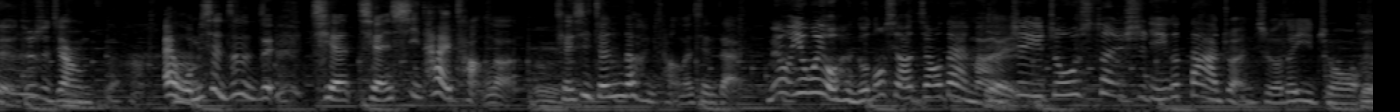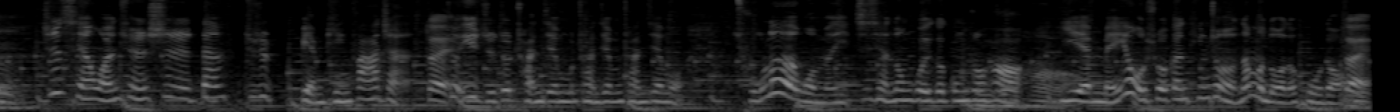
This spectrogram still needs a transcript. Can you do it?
对，就是这样子。哎，我们现在真的这前前戏太长了，前戏真的很长了。现在没有，因为有很多东西要交代嘛。对，这一周算是一个大转折的一周。对，之前完全是单就是扁平发展，对，就一直就传节目、传节目、传节目。除了我们之前弄过一个公众号，也没有说跟听众有那么多的互动。对，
